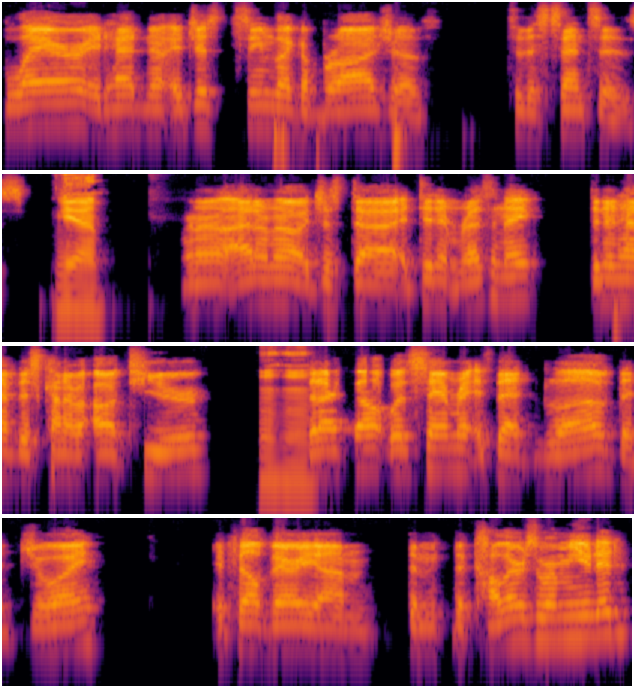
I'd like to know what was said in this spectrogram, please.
flair. It had no. It just seemed like a barrage of, to the senses. yeah, And I, I don't know. It just uh, it didn't resonate. Didn't have this kind of uh, tear hmm that I felt with Sam. Ra- Is that love, that joy? It felt very um. The the colors were muted.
